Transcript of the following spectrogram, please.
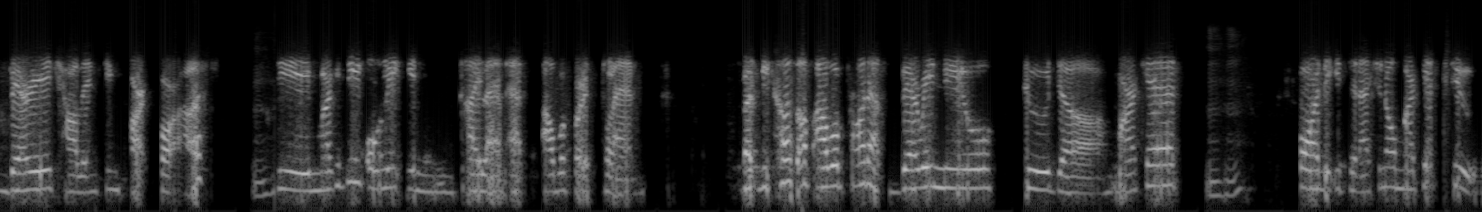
very challenging part for us. Mm-hmm. The marketing only in Thailand as our first plan. But because of our product very new to the market, mm-hmm. for the international market too,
